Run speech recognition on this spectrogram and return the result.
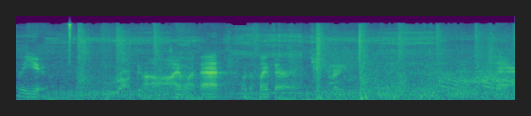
What are you? Oh, I want that. I want the flamethrower. There.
